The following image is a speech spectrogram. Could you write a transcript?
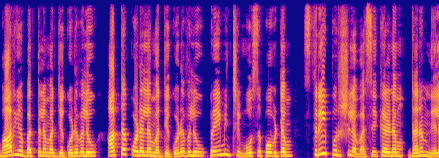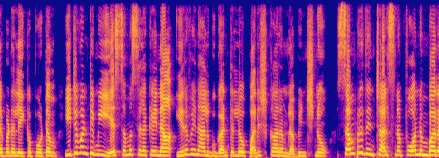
భార్యాభర్తల మధ్య గొడవలు అత్తకోడల మధ్య గొడవలు ప్రేమించి మోసపోవటం స్త్రీ పురుషుల వశీకరణం ధనం నిలబడలేకపోవటం ఇటువంటి మీ ఏ సమస్యలకైనా ఇరవై నాలుగు గంటల్లో పరిష్కారం లభించును. సంప్రదించాల్సిన phone number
